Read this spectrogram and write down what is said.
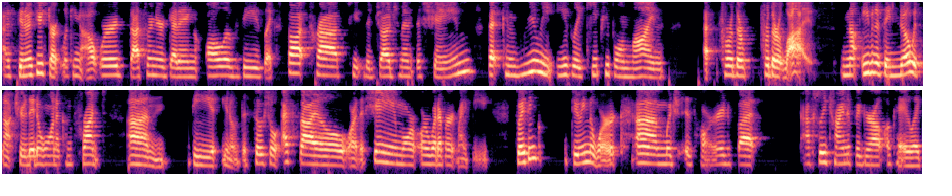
as soon as you start looking outwards, that's when you're getting all of these like thought traps, the judgment, the shame that can really easily keep people in line uh, for their for their lives. Not even if they know it's not true, they don't want to confront um, the you know the social exile or the shame or or whatever it might be. So I think doing the work, um, which is hard, but actually trying to figure out okay, like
